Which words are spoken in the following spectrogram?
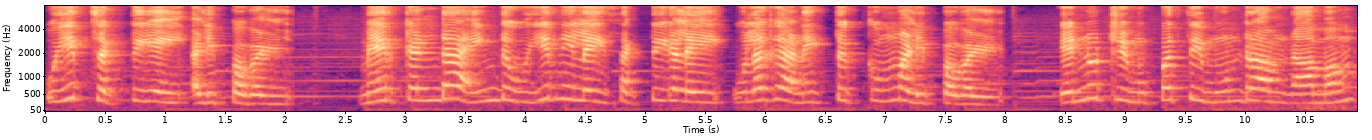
உயிர் சக்தியை அளிப்பவள். மேற்கண்ட ஐந்து உயிர்நிலை சக்திகளை உலகு அனைத்துக்கும் அளிப்பவள். எண்ணூற்றி முப்பத்தி மூன்றாம் நாமம்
